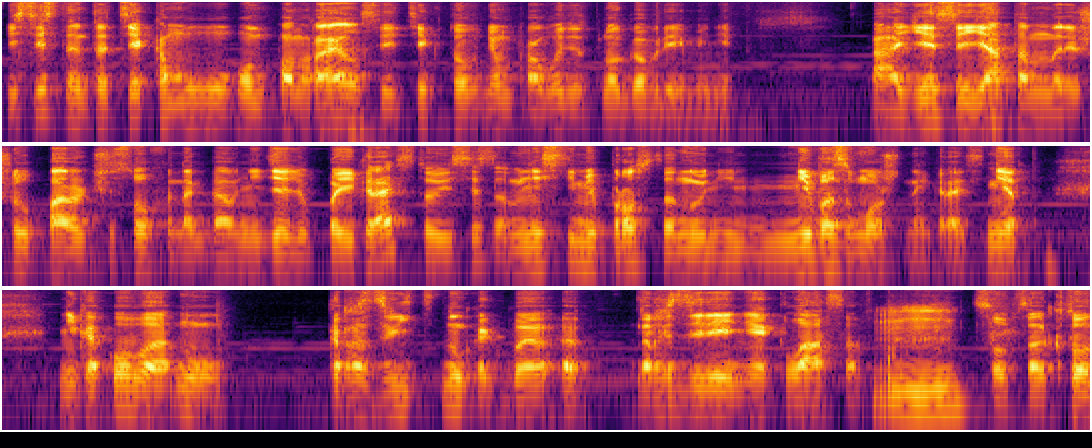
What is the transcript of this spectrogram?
Естественно, это те, кому он понравился, и те, кто в нем проводит много времени. А если я там решил пару часов иногда в неделю поиграть, то, естественно, мне с ними просто, ну, не, невозможно играть. Нет никакого, ну, развить, ну, как бы э, разделения классов. Mm-hmm. Собственно, кто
